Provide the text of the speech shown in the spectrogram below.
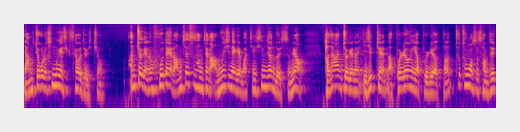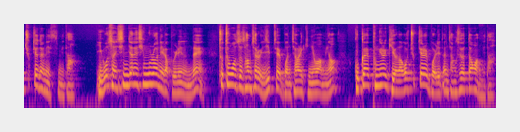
양쪽으로 20개씩 세워져 있죠. 안쪽에는 후대 람세스 3세가 아문신에게 바친 신전도 있으며 가장 안쪽에는 이집트의 나폴레옹이라 불리었던 투트모스 3세의 축제전이 있습니다. 이곳은 신전의 식물원이라 불리는데 투트모스 3세로 이집트의 번창을 기념하며 국가의 풍요를 기원하고 축제를 벌이던 장소였다고 합니다.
